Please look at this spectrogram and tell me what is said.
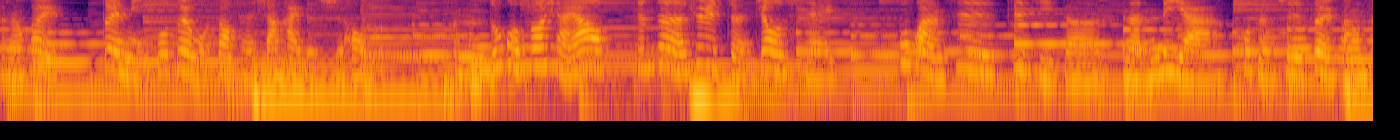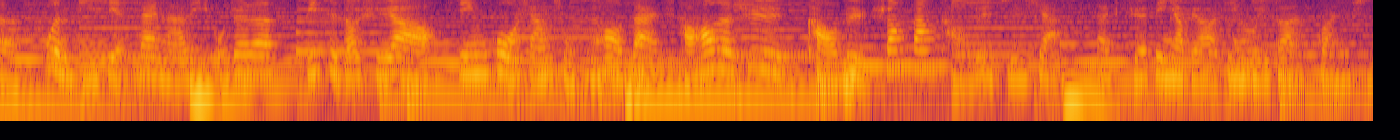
可能会对你或对我造成伤害的时候了。嗯，如果说想要真正的去拯救谁，不管是自己的能力啊，或者是对方的问题点在哪里，我觉得。彼此都需要经过相处之后，再好好的去考虑，双方考虑之下，再决定要不要进入一段关系。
